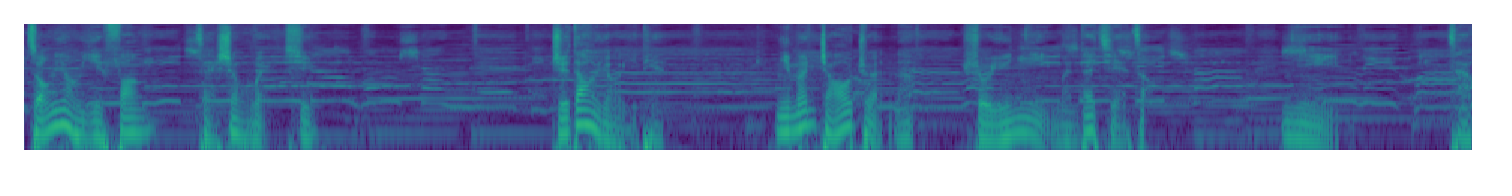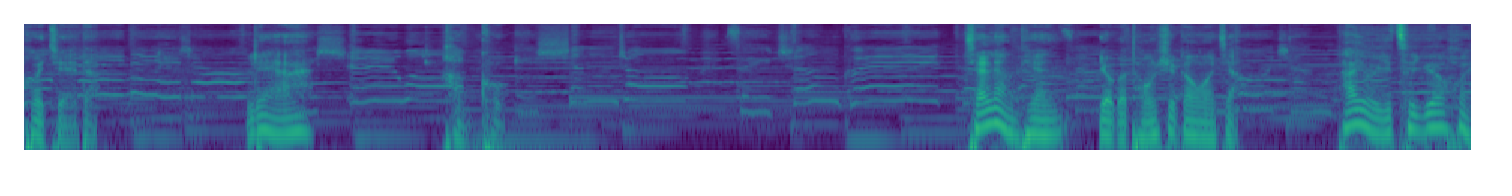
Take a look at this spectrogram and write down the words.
总有一方在受委屈。直到有一天，你们找准了属于你们的节奏。你才会觉得恋爱很酷。前两天有个同事跟我讲，他有一次约会，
